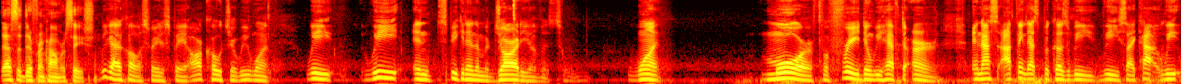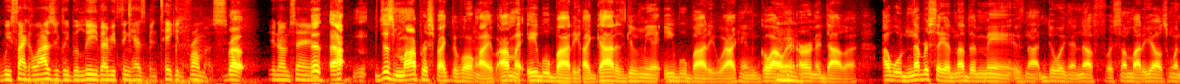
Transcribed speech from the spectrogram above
that's a different conversation. we got to call a spade a spade. Our culture, we want, we, we, in speaking in the majority of us, want more for free than we have to earn, and that's I think that's because we we psycho we we psychologically believe everything has been taken from us. Bro, You know what I'm saying? This- I- just my perspective on life. I'm an able body. Like God has given me an able body where I can go out and earn a dollar. I will never say another man is not doing enough for somebody else when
